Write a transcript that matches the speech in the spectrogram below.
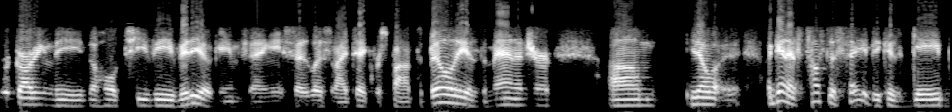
regarding the the whole TV video game thing, he said, "Listen, I take responsibility as the manager." Um, you know, again, it's tough to say because Gabe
